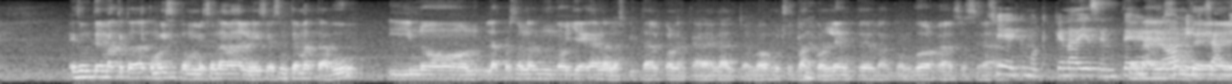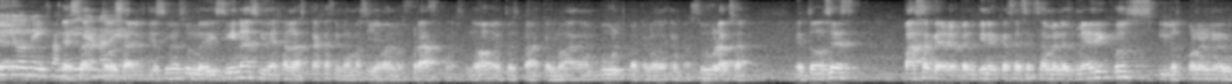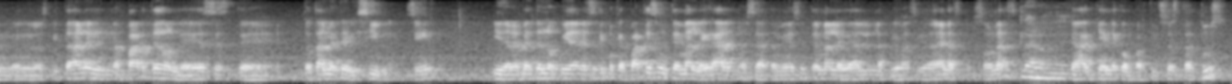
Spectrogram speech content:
Es un tema que toda, como, dice, como mencionaba al inicio, es un tema tabú y no, las personas no llegan al hospital con la cara en alto, ¿no? Muchos van con lentes, van con gorras, o sea... Sí, como que, que nadie se entere, nadie ¿no? se Ni mis amigos, ni mi familia, Exacto, nadie. o sea, les reciben sus medicinas y dejan las cajas y nada más se llevan los frascos, ¿no? Entonces, para que no hagan bulto, para que no dejen basura, o sea, entonces pasa que de repente tienen que hacerse exámenes médicos y los ponen en, en el hospital en una parte donde es este, totalmente visible, ¿sí? Y de repente no cuidan ese tipo, que aparte es un tema legal, o sea, también es un tema legal la privacidad de las personas Claro, cada quien de compartir su estatus.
